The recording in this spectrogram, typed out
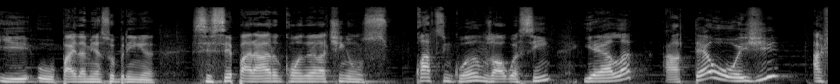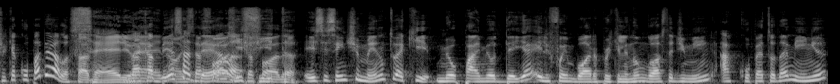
e o pai da minha sobrinha se separaram quando ela tinha uns 4, 5 anos, algo assim. E ela, até hoje, acha que é culpa dela, sabe? Sério? Na É, cabeça não, é dela, foda, Que isso é fita. foda. esse sentimento é que meu pai me odeia, ele foi embora porque ele não gosta de mim, a culpa é toda minha.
